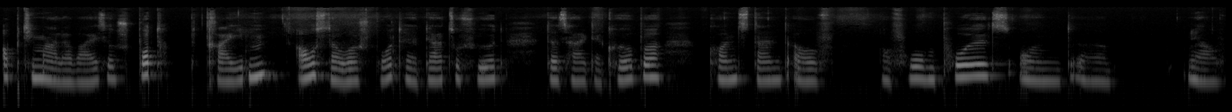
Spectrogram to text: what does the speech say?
optimalerweise Sport betreiben, Ausdauersport, der dazu führt, dass halt der Körper konstant auf, auf hohem Puls und äh, ja, auf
